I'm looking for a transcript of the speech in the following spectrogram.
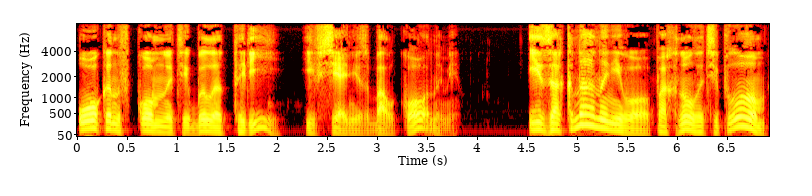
окон в комнате было три, и все они с балконами. Из окна на него пахнуло теплом,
